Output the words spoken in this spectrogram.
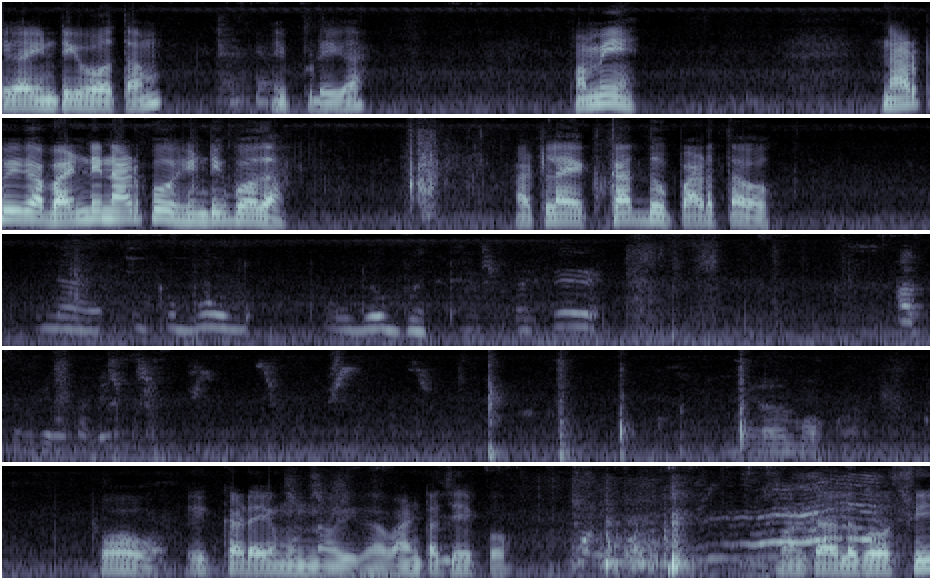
ఇక ఇంటికి పోతాం. ఇప్పుడు ఇక. మమ్మీ నడుపు ఇక బండి నడుపు ఇంటికి పోదా? అట్లా ఎక్కద్దు పడతావు. పో ఇక్కడ ఏమున్నావు ఇక? వంట చేయిపో. వంకాయలు కోసి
